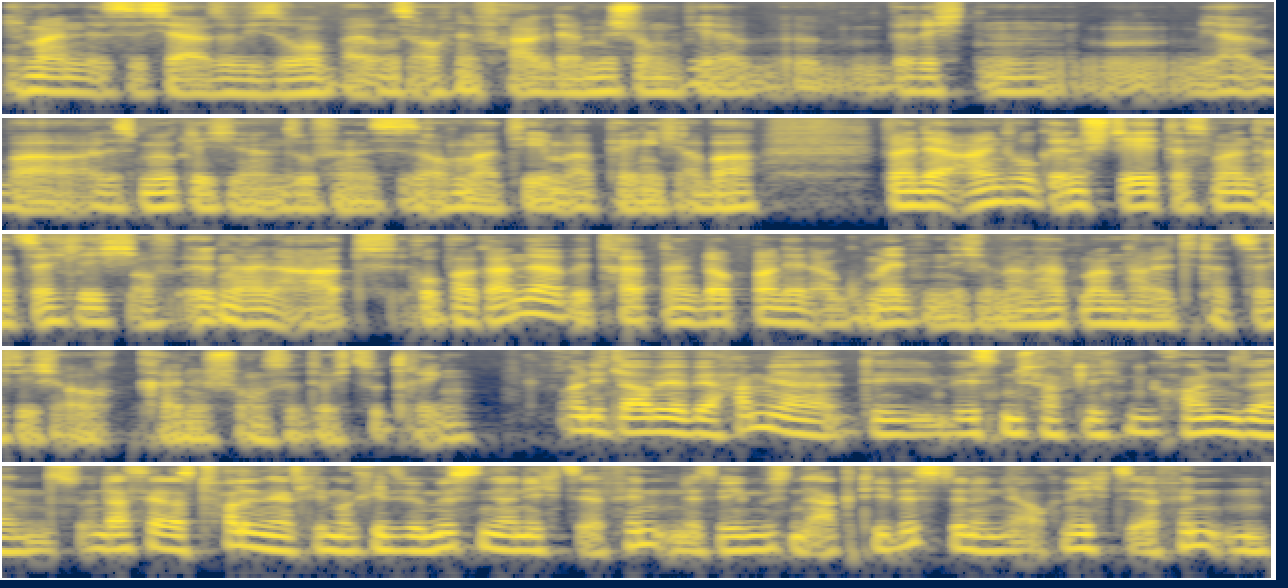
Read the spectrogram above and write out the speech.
ich meine, es ist ja sowieso bei uns auch eine Frage der Mischung. Wir äh, berichten mm, ja über alles Mögliche. Insofern ist es auch mal themenabhängig. Aber wenn der Eindruck entsteht, dass man tatsächlich auf irgendeine Art Propaganda betreibt, dann glaubt man den Argumenten nicht. Und dann hat man halt tatsächlich auch keine Chance durchzudringen. Und ich glaube, wir haben ja den wissenschaftlichen Konsens. Und das ist ja das Tolle in der Klimakrise. Wir müssen ja nichts erfinden. Deswegen müssen Aktivistinnen ja auch nichts erfinden.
